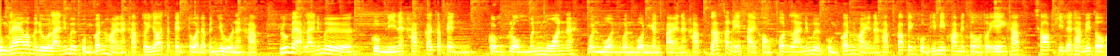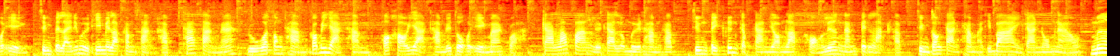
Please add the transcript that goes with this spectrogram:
ลุ่มแรกเรามาดูลายนิ้วมือกลุ่มก้นหอยนะครับตัวย่อจะเป็นตัว W นะครับรูปแบบลายนิ้วมือกลุ่มนี้นะครับก็จะเป็นกลมๆม้วนๆนะวนๆวนๆกันไปนะครับลักษณะนิสัยของคนลายนิ้วมือกลุ่มก้นหอยนะครับก็เป็นกลุ่มที่มีความเป็นตัวของตัวเองครับชอบคิดและทำด้วยตัวเขาเอง จึงเป็นลายนิ้วมือที่ไม่รับคำสั่งครับถ้าสั่งนะรู้ว่าต้องทำก็ไม่อยากทำเพราะเขาอยากทำด้วยตัวเขาเองมากกว่า การรับฟังหรือการลงมือทำครับ จึงไปขึ้นกับการยอมรับของเรื่องนั้นเป็นหลักครับ จึงต้องการคำอธิบายการโน้มน้าว เมื่อ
